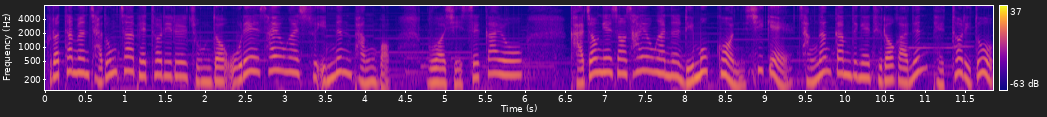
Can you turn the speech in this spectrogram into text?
그렇다면 자동차 배터리를 좀 더 오래 사용할 수 있는 방법 무엇이 있을까요? 가정에서 사용하는 리모컨, 시계, 장난감 등에 들어가는 배터리도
